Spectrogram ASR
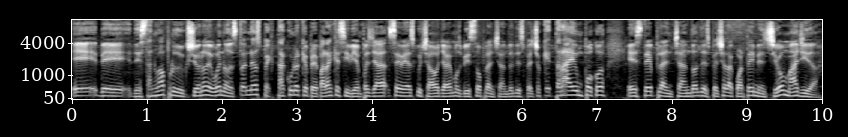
eh, de, de esta nueva producción o de bueno, de este nuevo espectáculo que preparan que si bien pues ya se había escuchado, ya habíamos visto planchando el despecho, que trae un poco este planchando el despecho a la cuarta dimensión, Magida.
